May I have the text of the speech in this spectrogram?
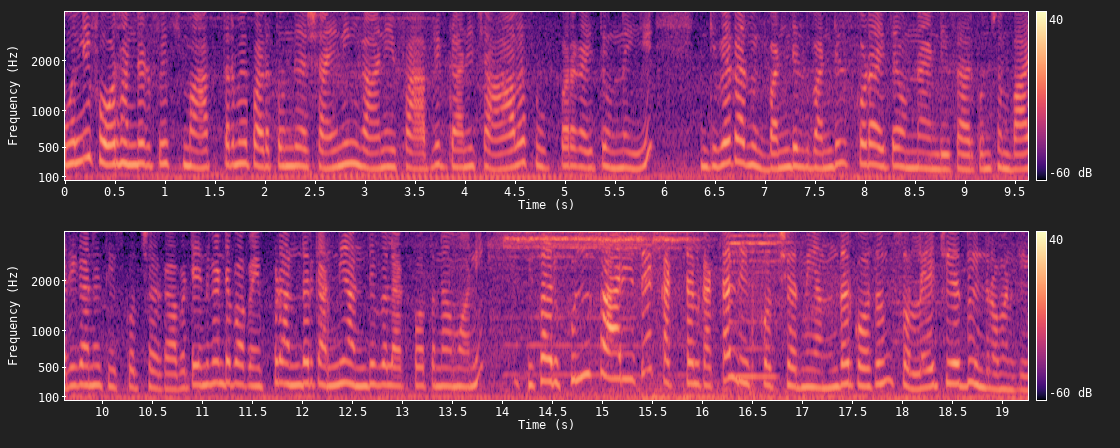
ఓన్లీ ఫోర్ హండ్రెడ్ రూపీస్ మాత్రమే పడుతుంది. ఆ షైనింగ్ కానీ ఫ్యాబ్రిక్ కానీ చాలా సూపర్గా అయితే ఉన్నాయి. ఇంక ఇవే కాదు మీకు బండిల్స్ బండిల్స్ కూడా అయితే ఉన్నాయండి ఈసారి కొంచెం భారీగానే తీసుకొచ్చారు కాబట్టి. ఎందుకంటే పాపం ఇప్పుడు అందరికి అన్నీ అందివ్వలేకపోతున్నాము అని ఈసారి ఫుల్ సారీసే కట్టలు కట్టలు తీసుకొచ్చారు మీ అందరి కోసం. సో లేట్ చేయొద్దు. ఇందులో మనకి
